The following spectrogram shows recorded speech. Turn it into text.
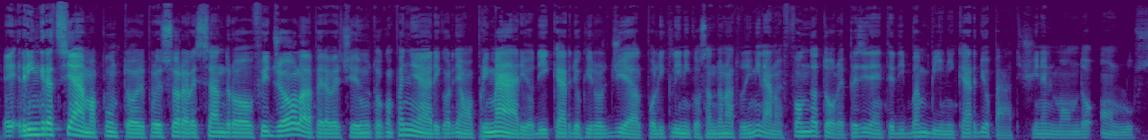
e ringraziamo appunto il professor Alessandro Frigiola per averci tenuto compagnia, ricordiamo primario di cardiochirurgia al Policlinico San Donato di Milano e fondatore e presidente di Bambini Cardiopatici nel mondo Onlus.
